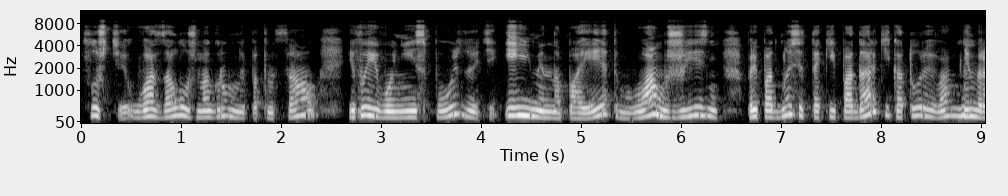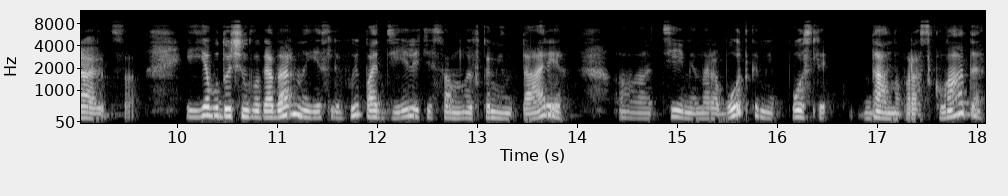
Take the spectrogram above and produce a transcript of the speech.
слушайте, у вас заложен огромный потенциал, и вы его не используете, и именно поэтому вам жизнь преподносит такие подарки, которые вам не нравятся. И я буду очень благодарна, если вы поделитесь со мной в комментариях а, теми наработками после данного расклада.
